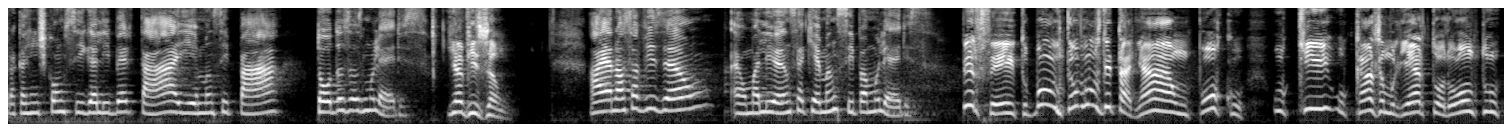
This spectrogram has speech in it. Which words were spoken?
para que a gente consiga libertar e emancipar todas as mulheres. E a visão? Ah, a nossa visão é uma aliança que emancipa mulheres. Perfeito. Bom, então vamos detalhar um pouco o que o Casa Mulher Toronto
